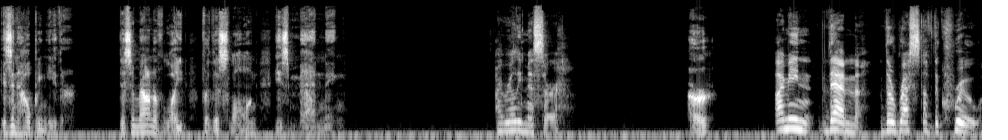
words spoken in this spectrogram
isn't helping either. This amount of light for this long is maddening. I really miss her. Her? I mean, them, the rest of the crew.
